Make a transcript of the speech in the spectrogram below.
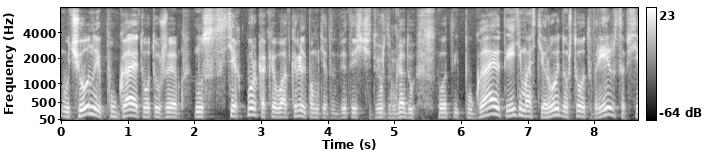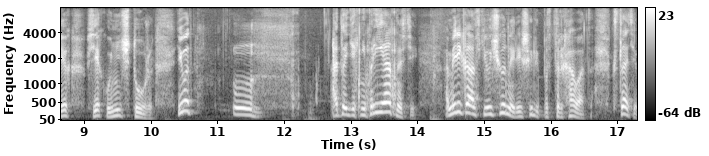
ученые пугают вот уже ну, с тех пор, как его открыли, по-моему, где-то в 2004 году. Вот и пугают этим астероидом, что вот врежется, всех, всех уничтожит. И вот от этих неприятностей американские ученые решили постраховаться. Кстати,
